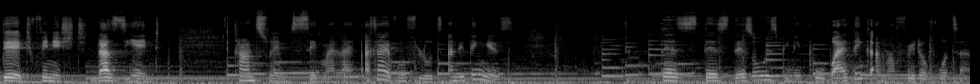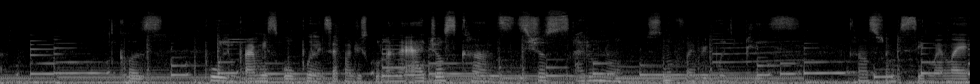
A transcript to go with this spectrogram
dead, finished. That's the end. Can't swim to save my life. I can't even float. And the thing is, there's there's there's always been a pool, but I think I'm afraid of water because pool in primary school, pool in secondary school, and I, I just can't. It's just I don't know. It's not for everybody, please. Can't swim to save my life.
